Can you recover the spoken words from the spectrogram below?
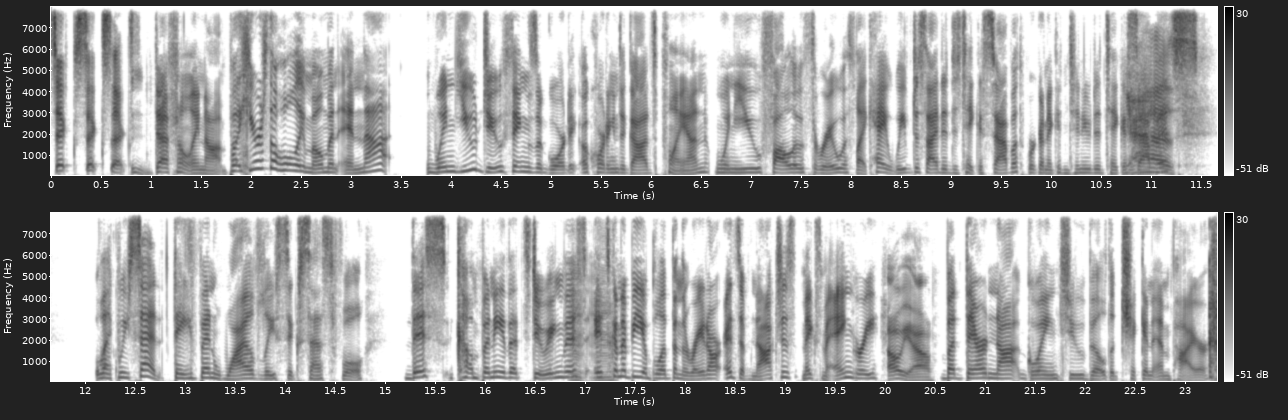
66666. Definitely not. But here's the holy moment in that. When you do things according, according to God's plan, when you follow through with, like, hey, we've decided to take a Sabbath, we're going to continue to take a Sabbath. Like we said, they've been wildly successful. This company that's doing this, it's going to be a blip in the radar. It's obnoxious, makes me angry, Oh, yeah. but they're not going to build a chicken empire.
